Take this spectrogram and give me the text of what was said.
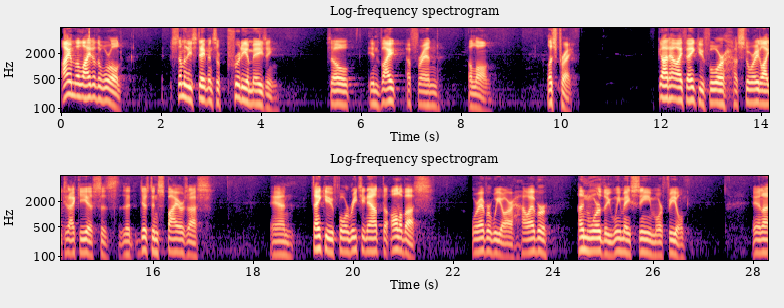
I am the light of the world. Some of these statements are pretty amazing. So invite a friend along. Let's pray. God, how I thank you for a story like Zacchaeus that just inspires us. And thank you for reaching out to all of us, wherever we are, however unworthy we may seem or feel. And I,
